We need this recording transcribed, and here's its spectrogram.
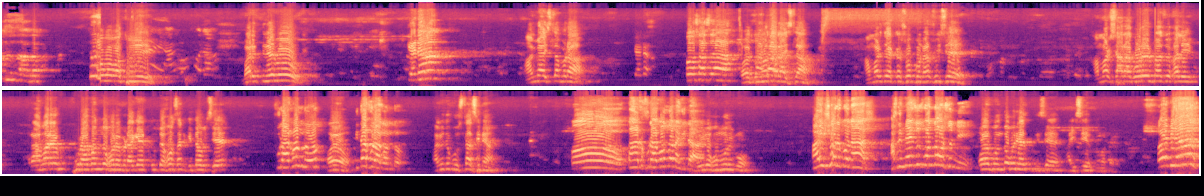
আচ্ছা ও বাবা তুই বাড়িতে নেব কেডা? আমি আইসলাম বড়া ও চাচা ওই তোমার দ্বারা আইসলাম। আমার যে একটা হইছে আমার সারা ঘরের মাঝে খালি আমার পুরা গন্ধ করে বেটাকে তুই দেখো সান কিতা হইছে? পুরা গন্ধ? কিতা পুরা গন্ধ? আমি তো বুঝতাছি না। ও তার পুরা গন্ধ না কিতা? ওই রকম হইব। আই সর্বনাশ! আপনি মেজুত বন্ধ করছেন নি? ওই বন্ধ করে দিছে তোমার ওই বিলাল!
